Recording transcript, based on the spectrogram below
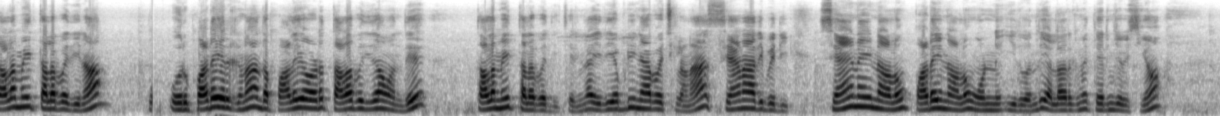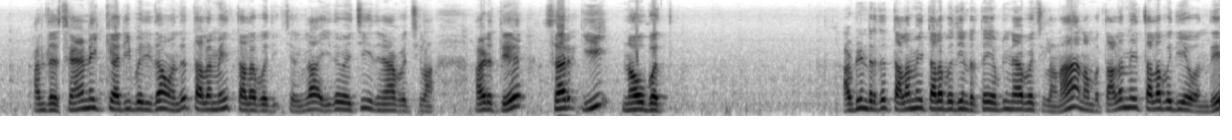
தலைமை தளபதினா ஒரு படை இருக்குன்னா அந்த படையோட தளபதி தான் வந்து தலைமை தளபதி. சரிங்களா? இது எப்படி ஞாபகம் வச்சுக்கலாம்னா சேனாதிபதி. சேனைனாலும் படைனாலும் ஒன்று இது வந்து எல்லாருக்குமே தெரிஞ்ச விஷயம். அந்த சேனைக்கு அதிபதி தான் வந்து தலைமை தளபதி. சரிங்களா? இதை வச்சு இது ஞாபகம் வச்சுக்கலாம். அடுத்து சர் இ நௌபத். அப்படின்றது தலைமை தளபதின்றதை எப்படி ஞாபகம் வச்சுக்கலாம்னா நம்ம தலைமை தளபதியை வந்து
